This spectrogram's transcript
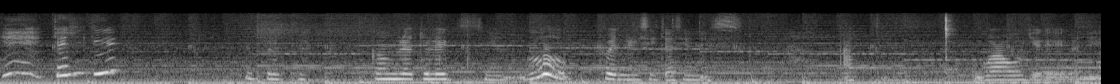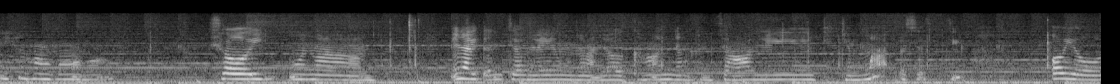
aquí? Congratulations. Uh, felicitaciones. Wow, llegué, gané. Soy una inalcanzable, una loca, inalcanzable, ¿qué más tío? Obvio,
